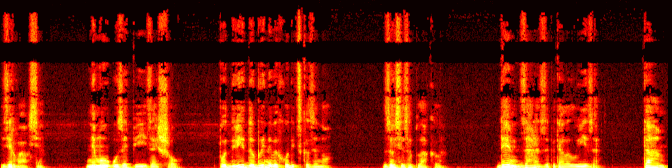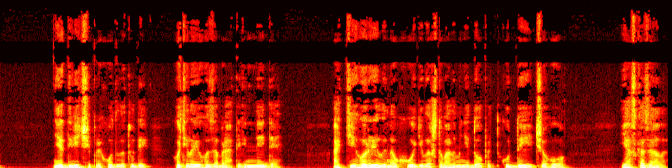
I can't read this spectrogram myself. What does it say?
зірвався, немов у запій зайшов. По дві доби не виходить з казино. Зося заплакала. Де він зараз? запитала Луїза. Там. Я двічі приходила туди, хотіла його забрати, він не йде. А ті горили на вході, влаштували мені допит, куди, чого. Я сказала,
